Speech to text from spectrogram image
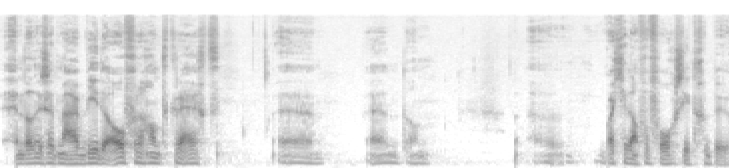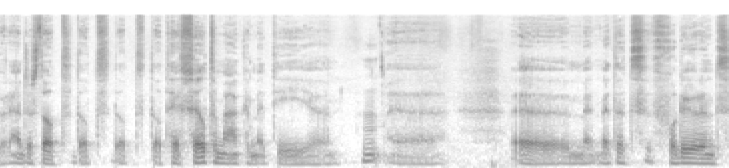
En dan is het maar wie de overhand krijgt. en dan wat je dan vervolgens ziet gebeuren. Hè. Dus dat, dat, dat, dat heeft veel te maken met die. Eh, hm. eh, eh, met, met het voortdurend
